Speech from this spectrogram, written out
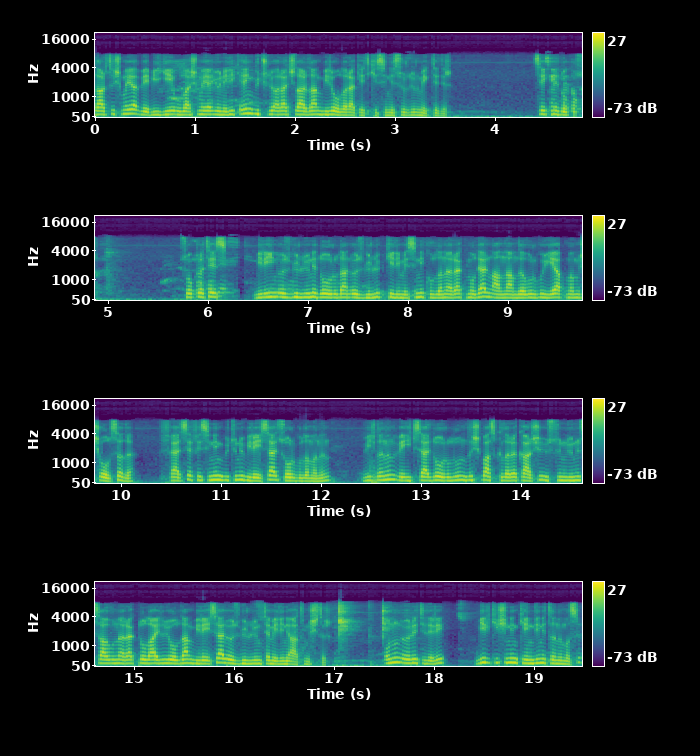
tartışmaya ve bilgiye ulaşmaya yönelik en güçlü araçlardan biri olarak etkisini sürdürmektedir. Sekme 9. Sokrates, bireyin özgürlüğüne doğrudan özgürlük kelimesini kullanarak modern anlamda vurgu yapmamış olsa da, felsefesinin bütünü bireysel sorgulamanın, vicdanın ve içsel doğruluğun dış baskılara karşı üstünlüğünü savunarak dolaylı yoldan bireysel özgürlüğün temelini atmıştır. Onun öğretileri, bir kişinin kendini tanıması,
